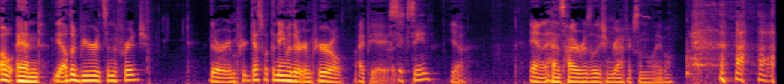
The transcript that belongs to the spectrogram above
oh, and the other beer that's in the fridge. Their guess what the name of their imperial IPA is? 16? Yeah, and it has higher resolution graphics on the label.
